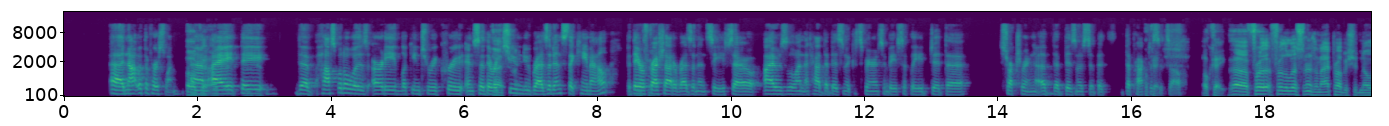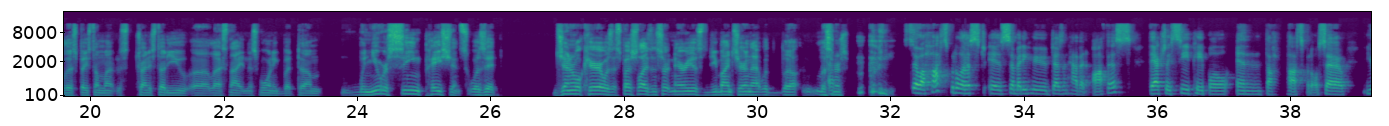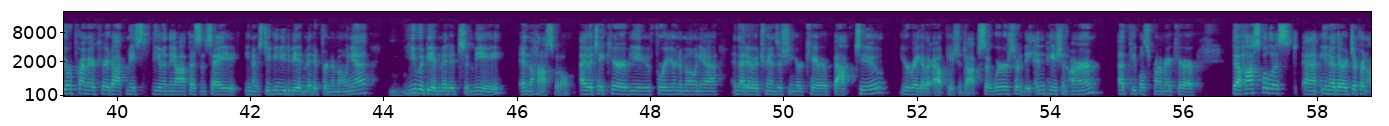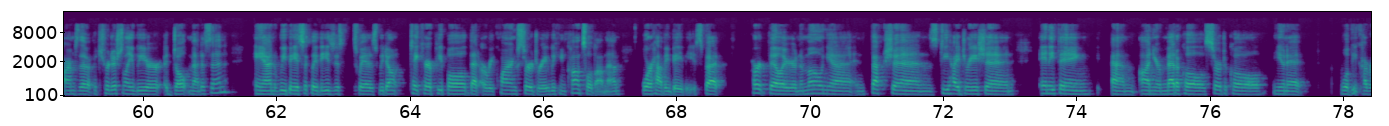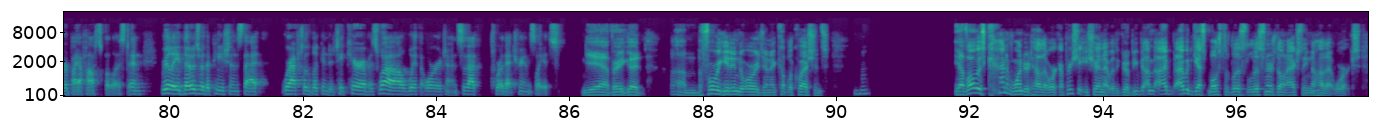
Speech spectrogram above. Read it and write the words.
uh, not with the first one. Okay, um, i they the hospital was already looking to recruit and so there were That's two right. new residents that came out but they were fresh out of residency. So i was the one that had the business experience and basically did the structuring of the business of it the practice okay. itself. Okay uh, for for the listeners and i probably should know this based on my trying to study you uh, last night and this morning but um, when you were seeing patients was it general care was it specialized in certain areas do you mind sharing that with the listeners So a hospitalist is somebody who doesn't have an office. They actually see people in the hospital. So your primary care doc may see you in the office and say, you know, Steve, you need to be admitted for pneumonia. Mm-hmm. You would be admitted to me in the hospital. I would take care of you for your pneumonia and that it would transition your care back to your regular outpatient doc. So we're sort of the inpatient arm of people's primary care. The hospitalist, uh, you know, there are different arms of it, but traditionally we are adult medicine. And we basically, the easiest way is we don't take care of people that are requiring surgery. We can consult on them or having babies. But heart failure, pneumonia, infections, dehydration, anything um, on your medical surgical unit will be covered by a hospitalist. And really, those are the patients that we're actually looking to take care of as well with Origin. So that's where that translates. Yeah, very good. Um, before we get into Origin, a couple of questions. Mm-hmm. Yeah, I've always kind of wondered how that works. I appreciate you sharing that with the group. You, I, I would guess most of the listeners don't actually know how that works.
